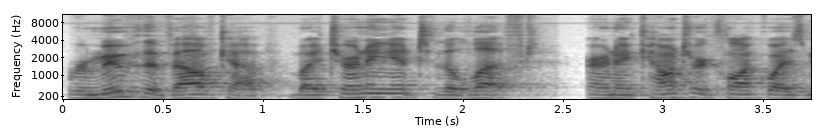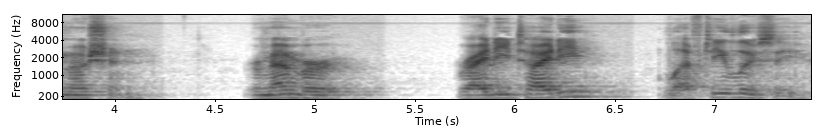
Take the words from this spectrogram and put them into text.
Remove the valve cap by turning it to the left or in a counterclockwise motion. Remember, righty-tighty, lefty-loosey.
